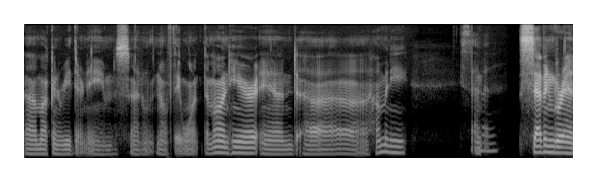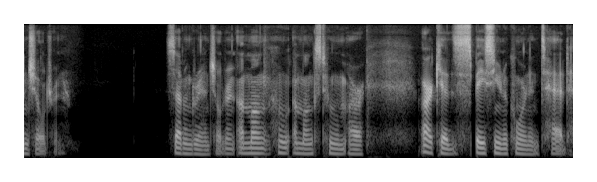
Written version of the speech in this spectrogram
Uh, I'm not going to read their names. I don't know if they want them on here. And uh, how many? Seven. Seven grandchildren. Seven grandchildren, among who, amongst whom are our kids, Space Unicorn and Ted.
